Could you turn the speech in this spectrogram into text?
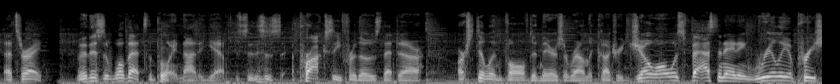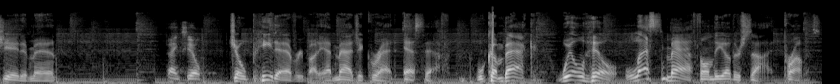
That's right. But this is well, that's the point. Not yeah. This, this is a proxy for those that are are still involved in theirs around the country. Joe, always fascinating. Really appreciate it, man. Thanks, Gil. Joe Peta, everybody at Magic Rat SF. We'll come back. Will Hill, less math on the other side. Promise.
